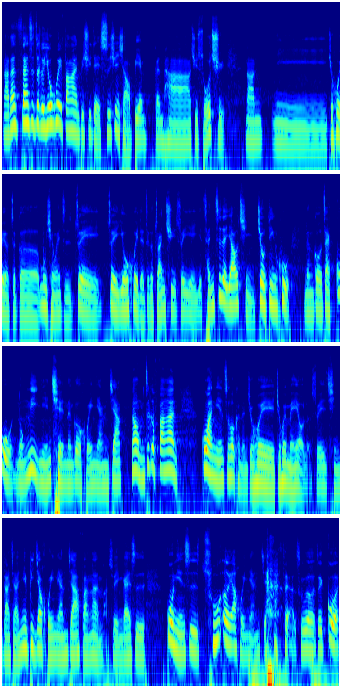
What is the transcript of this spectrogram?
那但但是这个优惠方案必须得私信小编跟他去索取，那你就会有这个目前为止最最优惠的这个专区。所以也诚挚的邀请旧订户能够在过农历年前能够回娘家。那我们这个方案。过完年之后可能就会就会没有了，所以请大家，因为毕竟要回娘家方案嘛，所以应该是过年是初二要回娘家，对啊，初二，所以过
